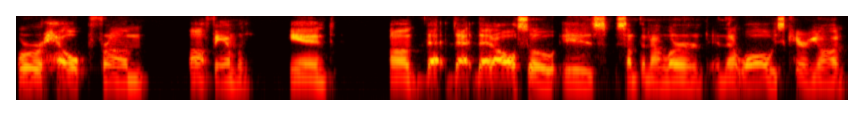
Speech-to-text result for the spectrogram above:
or help from uh, family, and um, that that that also is something I learned and that will always carry on.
